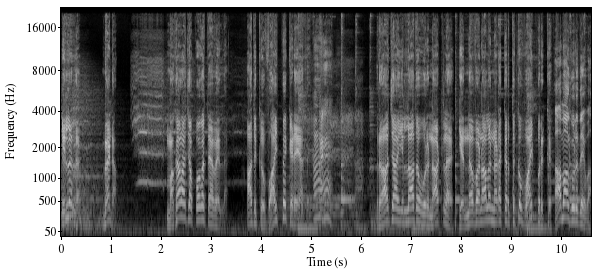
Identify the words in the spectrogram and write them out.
இல்ல இல்ல. வேண்டாம். மகாராஜா போக தேவையில்லை. அதுக்கு வாய்ப்பே கிடையாது. ராஜா இல்லாத ஒரு நாட்டுல என்ன வேணாலும் நடக்கிறதுக்கு வாய்ப்பு இருக்கு. ஆமா குருதேவா.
